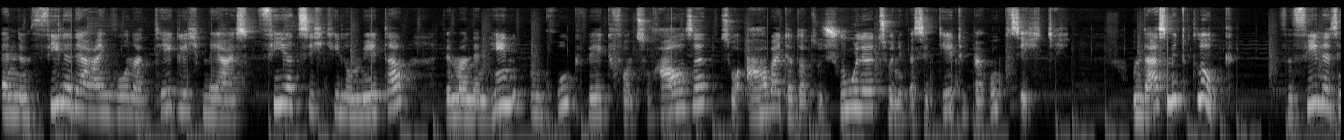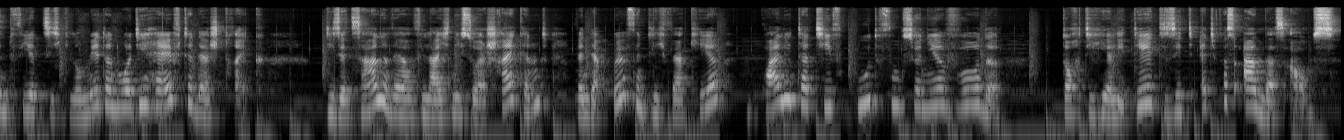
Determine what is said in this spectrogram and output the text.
pendeln viele der Einwohner täglich mehr als 40 Kilometer, wenn man den Hin- und Rückweg von zu Hause zur Arbeit oder zur Schule, zur Universität berücksichtigt. Und das mit Glück. Für viele sind 40 Kilometer nur die Hälfte der Strecke. Diese Zahlen wären vielleicht nicht so erschreckend, wenn der öffentliche Verkehr qualitativ gut funktionieren würde. Doch die Realität sieht etwas anders aus.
